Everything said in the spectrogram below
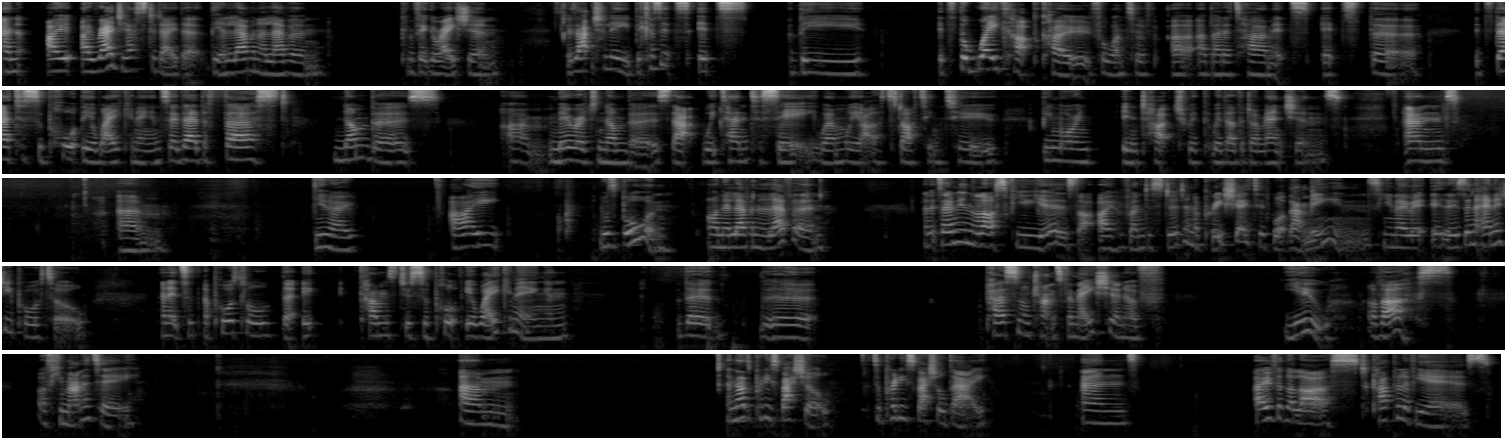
And I, I read yesterday that the 1111 configuration is actually because it's it's the it's the wake up code for want of a, a better term it's it's the it's there to support the awakening. And so they're the first numbers um, mirrored numbers that we tend to see when we are starting to be more in, in touch with with other dimensions. And um, you know i was born on 1111 and it's only in the last few years that I have understood and appreciated what that means. You know, it, it is an energy portal and it's a, a portal that it comes to support the awakening and the the personal transformation of you, of us, of humanity. Um, and that's pretty special it's a pretty special day. And over the last couple of years,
